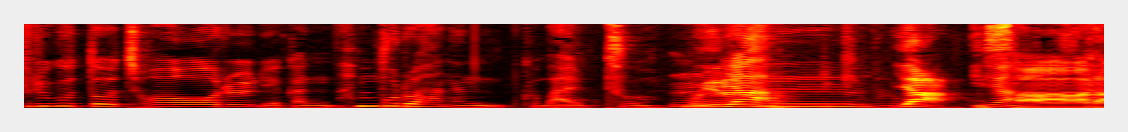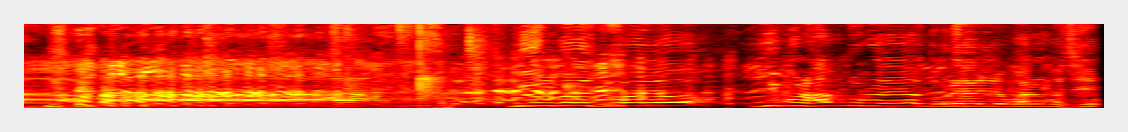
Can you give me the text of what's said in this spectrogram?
그리고 또 저를 약간 함부로 하는 그 말투. 뭐 예를 야 들면 이렇게 부르고. 야 이 사람아 이 얼마나 좋아요? 뭘 함부로 해요? 노래하려고 하는 거지?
